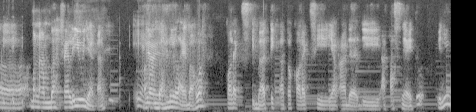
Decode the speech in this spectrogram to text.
uh, menambah value-nya kan yeah. menambah yeah, nilai bahwa koleksi batik atau koleksi yang ada di atasnya itu ini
